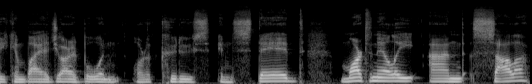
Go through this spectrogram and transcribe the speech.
you can buy a Jarrod Bowen or a Kudus instead. Martinelli and Salah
